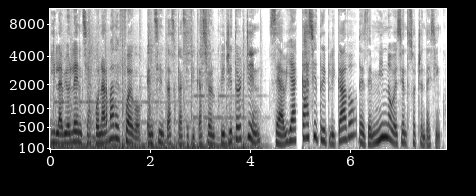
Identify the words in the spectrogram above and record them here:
y la violencia con arma de fuego en cintas clasificación PG-13 se había casi triplicado desde 1985.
